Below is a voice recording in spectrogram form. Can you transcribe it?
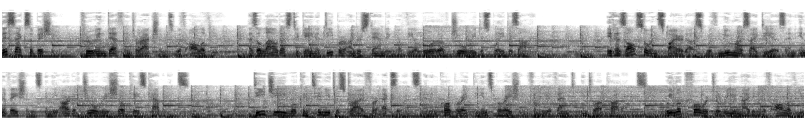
This exhibition, through in-depth interactions with all of you, has allowed us to gain a deeper understanding of the allure of jewelry display design. It has also inspired us with numerous ideas and innovations in the art of jewelry showcase cabinets. DG will continue to strive for excellence and incorporate the inspiration from the event into our products. We look forward to reuniting with all of you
